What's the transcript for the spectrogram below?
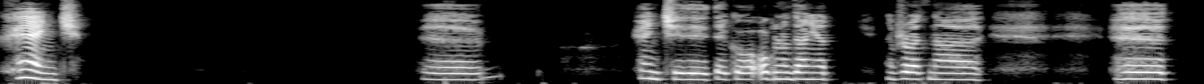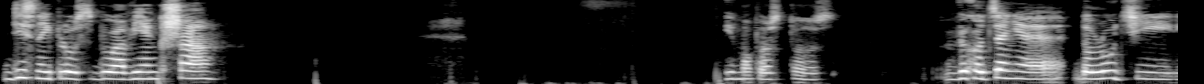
chęć e, chęć tego oglądania na przykład na e, Disney Plus była większa. I po prostu wychodzenie do ludzi,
